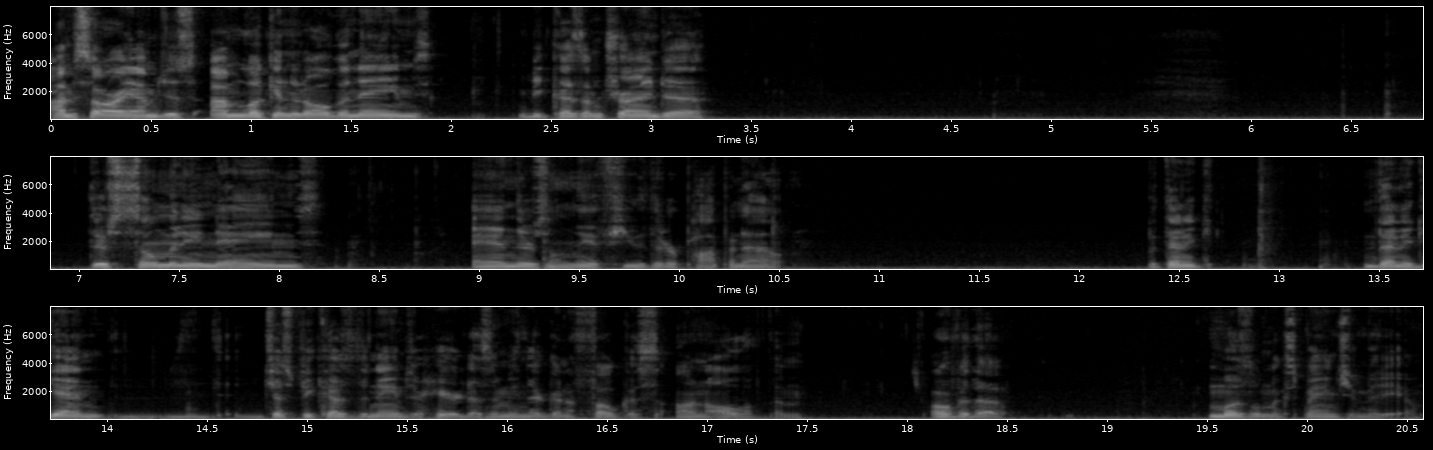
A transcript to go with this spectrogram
I'm sorry, I'm just I'm looking at all the names because I'm trying to There's so many names and there's only a few that are popping out. But then then again, just because the names are here doesn't mean they're going to focus on all of them over the Muslim expansion video.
